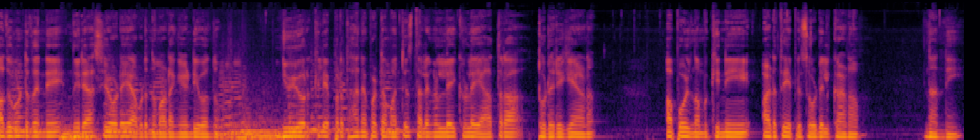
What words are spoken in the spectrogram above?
അതുകൊണ്ട് തന്നെ നിരാശയോടെ അവിടുന്ന് മടങ്ങേണ്ടി വന്നു. ന്യൂയോർക്കിലെ പ്രധാനപ്പെട്ട മറ്റ് സ്ഥലങ്ങളിലേക്കുള്ള യാത്ര തുടരുകയാണ്. അപ്പോൾ നമുക്കിനി അടുത്ത എപ്പിസോഡിൽ കാണാം. നന്ദി.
